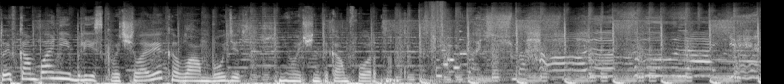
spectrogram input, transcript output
то и в компании близкого человека вам будет не очень-то комфортно. Touch.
